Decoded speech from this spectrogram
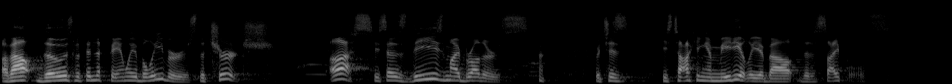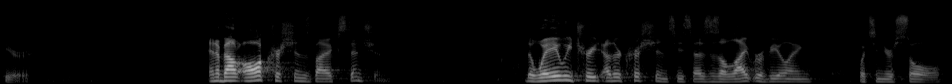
about those within the family of believers, the church us. He says, These, my brothers, which is, he's talking immediately about the disciples here and about all Christians by extension. The way we treat other Christians, he says, is a light revealing what's in your soul.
